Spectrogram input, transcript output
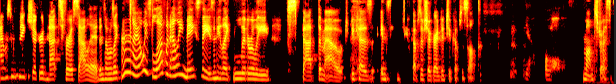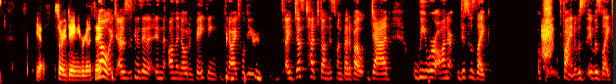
I was supposed to make sugared nuts for a salad, and someone was like, "Mm, "I always love when Ellie makes these," and he like literally spat them out because instead of two cups of sugar, I did two cups of salt. Yeah. Oh, Monstrous. yes. Sorry, Dane, you were going to say? No, I was just going to say that in the, on the note of baking, you know, I told you, I just touched on this one, but about dad, we were on. This was like, okay, fine. It was it was like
